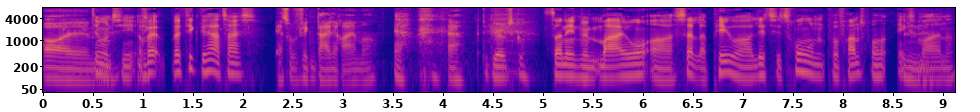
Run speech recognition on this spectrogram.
Og, øhm, det må man sige. Og hvad, hvad fik vi her, Thijs? Jeg tror, vi fik en dejlig rejemad. Ja. ja, det gjorde vi sgu. Sådan en med mayo og salt og peber og lidt citron på franskbrød. Ikke så Mm. meget andet.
